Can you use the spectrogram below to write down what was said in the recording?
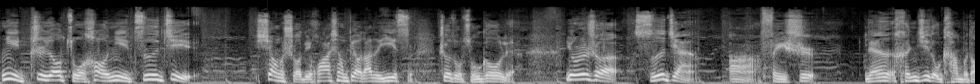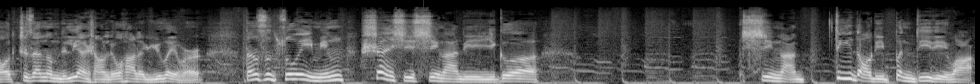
你只要做好你自己想说的话、想表达的意思，这就足够了。有人说时间啊飞逝，连痕迹都看不到，只在我们的脸上留下了鱼尾纹。但是作为一名陕西西安的一个西安地道的本地的娃。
